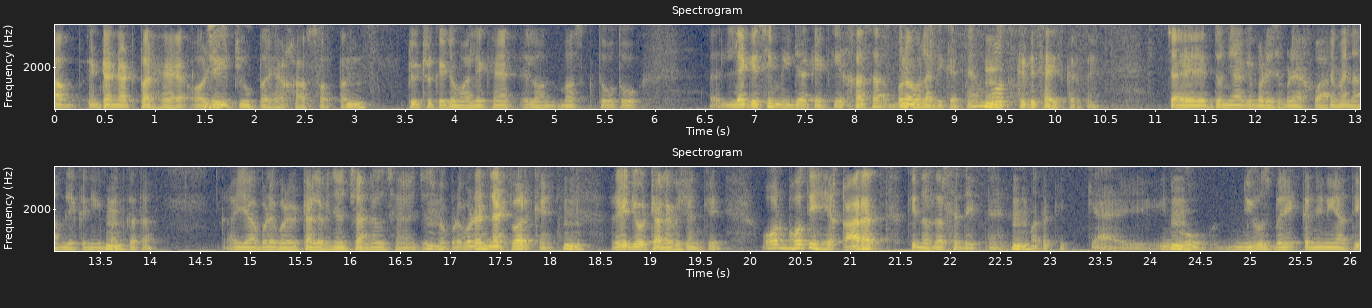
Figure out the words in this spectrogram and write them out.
अब इंटरनेट पर है और यूट्यूब पर है ख़ास तौर पर ट्विटर के जो मालिक हैं एलोन मस्क तो तो लेगेसी मीडिया कह के खासा बुरा भला भी कहते हैं बहुत क्रिटिसाइज करते हैं। चाहे दुनिया के बड़े से बड़े अखबार में नाम लेके नहीं बात करता या बड़े बड़े टेलीविज़न चैनल्स हैं जिसमें बड़े बड़े नेटवर्क हैं रेडियो टेलीविज़न के और बहुत ही हकारत की नज़र से देखते हैं। मतलब कि क्या है इनको न्यूज़ ब्रेक करनी नहीं आती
